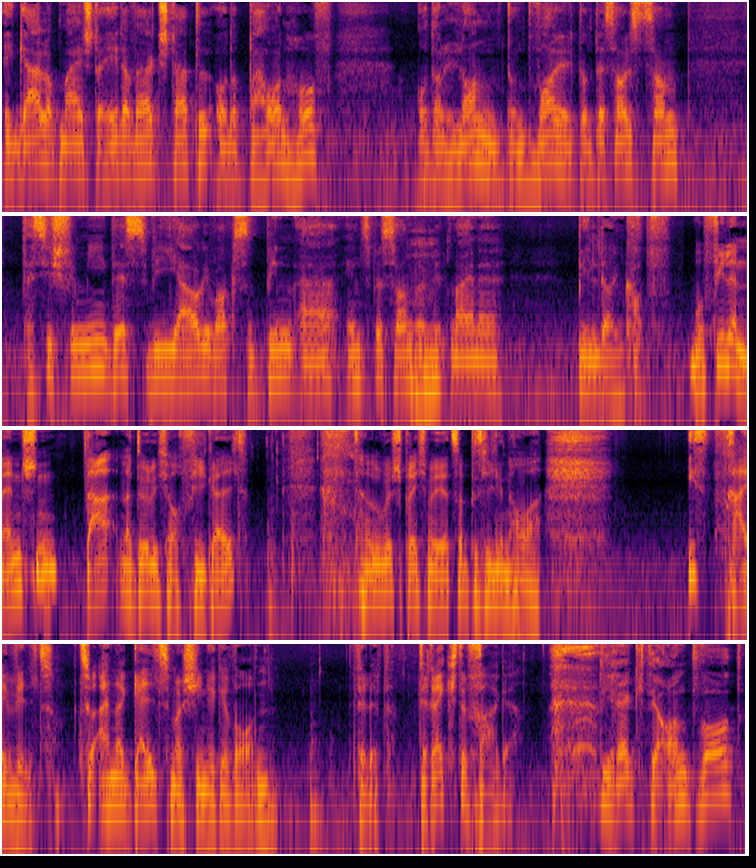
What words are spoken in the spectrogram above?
egal ob Meister Eder Werkstatt oder Bauernhof oder Land und Wald und das alles zusammen, das ist für mich das, wie ich aufgewachsen bin, auch insbesondere mhm. mit meinen Bildern im Kopf. Wo viele Menschen, da natürlich auch viel Geld, darüber sprechen wir jetzt ein bisschen genauer. Ist Freiwild zu einer Geldmaschine geworden? Philipp, direkte Frage. Direkte Antwort,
